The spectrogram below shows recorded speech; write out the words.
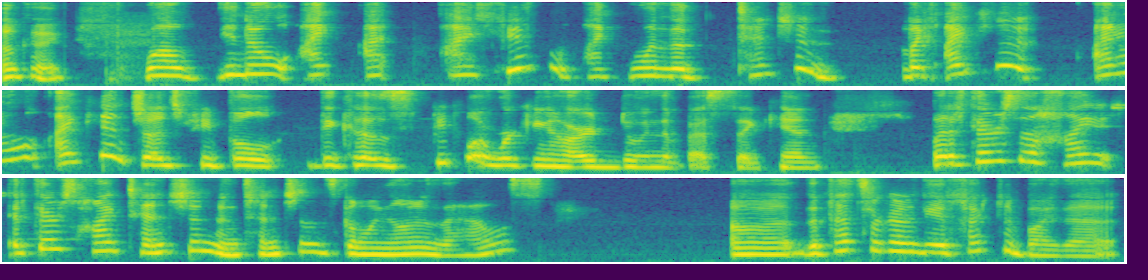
Okay. Well, you know, I, I I feel like when the tension like I can't I don't I can't judge people because people are working hard and doing the best they can. But if there's a high if there's high tension and tensions going on in the house, uh, the pets are going to be affected by that.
